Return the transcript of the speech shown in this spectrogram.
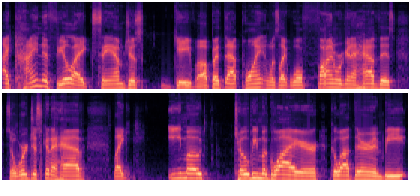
I kind of feel like Sam just gave up at that point and was like, "Well, fine, we're gonna have this. So we're just gonna have like emo Tobey Maguire go out there and be."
